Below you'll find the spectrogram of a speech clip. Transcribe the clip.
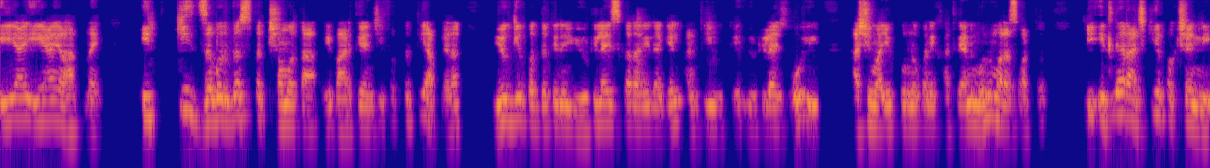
ए आय ए आय राहत नाही. इतकी जबरदस्त क्षमता ही भारतीयांची फक्त ती आपल्याला योग्य पद्धतीने युटिलाइज करावी लागेल आणि ती युटिलाइज होईल अशी माझी पूर्णपणे खात्री आणि म्हणून मला असं वाटतं की इथल्या राजकीय पक्षांनी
